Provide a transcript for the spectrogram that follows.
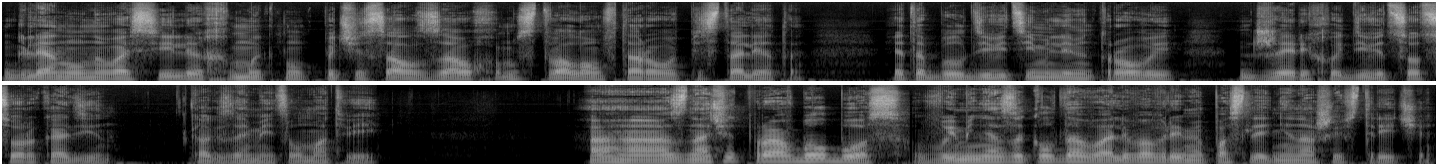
Глянул на Василия, хмыкнул, почесал за ухом стволом второго пистолета – это был 9-миллиметровый Джерихо 941, как заметил Матвей. «Ага, значит, прав был босс. Вы меня заколдовали во время последней нашей встречи.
